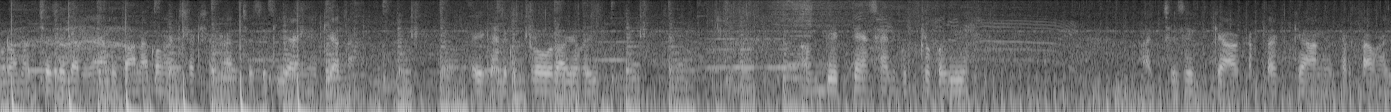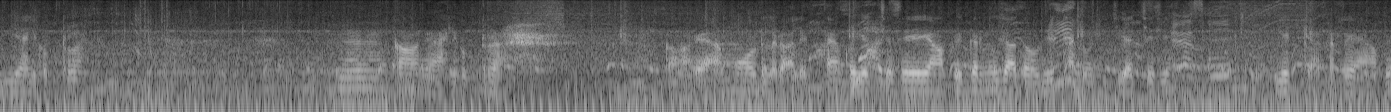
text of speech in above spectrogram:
और हम अच्छे से कर रहे हैं, बताना कमेंट सेक्शन में, अच्छे से किया है नहीं, किया था। एक हेलीकॉप्टर और आ गया भाई। देखते हैं इस हेलीकॉप्टर को भी। अच्छे से क्या करता है क्या नहीं करता भाई ये हेलीकॉप्टर हम्म, कहाँ गया हेलीकॉप्टर कहाँ गया? मोड लगा लेते हैं कोई अच्छे से। यहाँ पे गर्मी ज़्यादा होगी ठंड होनी चाहिए अच्छे से। ये क्या कर रहे हैं यहाँ पे?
